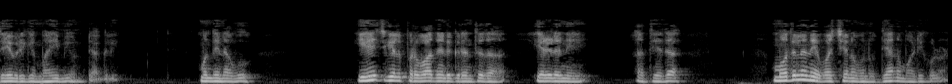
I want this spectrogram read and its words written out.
ದೇವರಿಗೆ ಮಹಿಮೆಯುಂಟಾಗಲಿ. ಮುಂದೆ ನಾವು ಎಹೆಚ್ಗೆಲ್ ಪ್ರವಾದನೆ ಗ್ರಂಥದ ಎರಡನೇ ಅಧ್ಯಾಯದ ಮೊದಲನೇ ವಚನವನ್ನು ಧ್ಯಾನ ಮಾಡಿಕೊಳ್ಳೋಣ.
